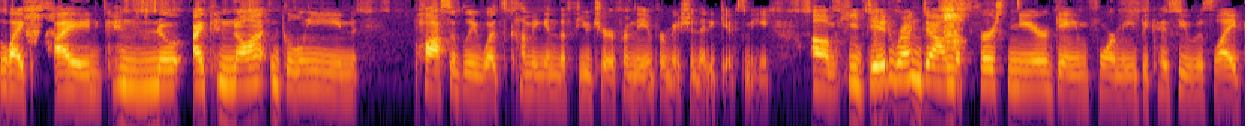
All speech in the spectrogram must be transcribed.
like I can no I cannot glean possibly what's coming in the future from the information that he gives me. Um, he did run down the first Nier game for me because he was like,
